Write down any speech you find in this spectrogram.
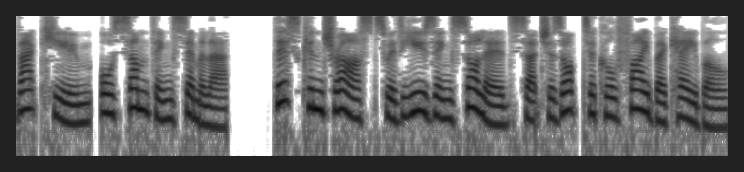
vacuum, or something similar. This contrasts with using solids such as optical fiber cable.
